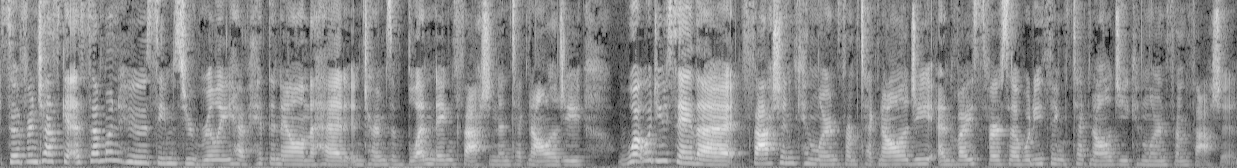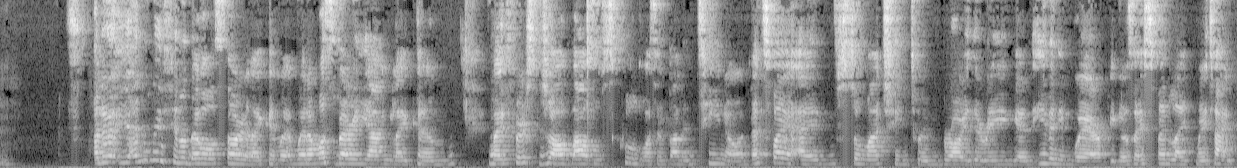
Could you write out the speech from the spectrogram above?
So, Francesca, as someone who seems to really have hit the nail on the head in terms of blending fashion and technology, what would you say that fashion can learn from technology, and vice versa? What do you think technology can learn from fashion? I don't, I don't know if you know the whole story. Like when I was very young, like um, my first job out of school was in Valentino. That's why I'm so much into embroidering and even in wear because I spend like my time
